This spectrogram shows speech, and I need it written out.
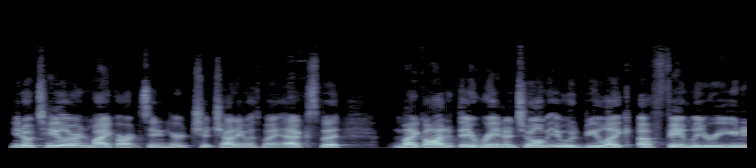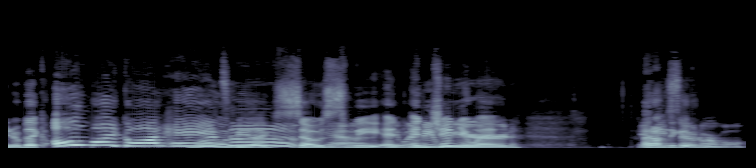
you know, Taylor and Mike aren't sitting here chit chatting with my ex. But my God, if they ran into him, it would be like a family reunion. It would be like, oh my God, hey! it What's would be like so Yeah. sweet and, and be genuine. weird. I don't be think so it- normal.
